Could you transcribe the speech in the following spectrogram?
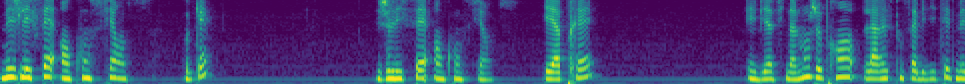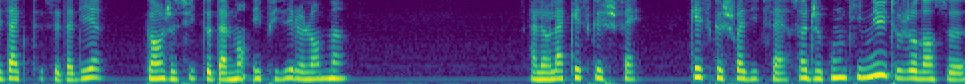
Mais je l'ai fait en conscience, ok? Je l'ai fait en conscience. Et après, eh bien finalement, je prends la responsabilité de mes actes, c'est-à-dire quand je suis totalement épuisée le lendemain. Alors là, qu'est-ce que je fais? Qu'est-ce que je choisis de faire? Soit je continue toujours dans ce,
